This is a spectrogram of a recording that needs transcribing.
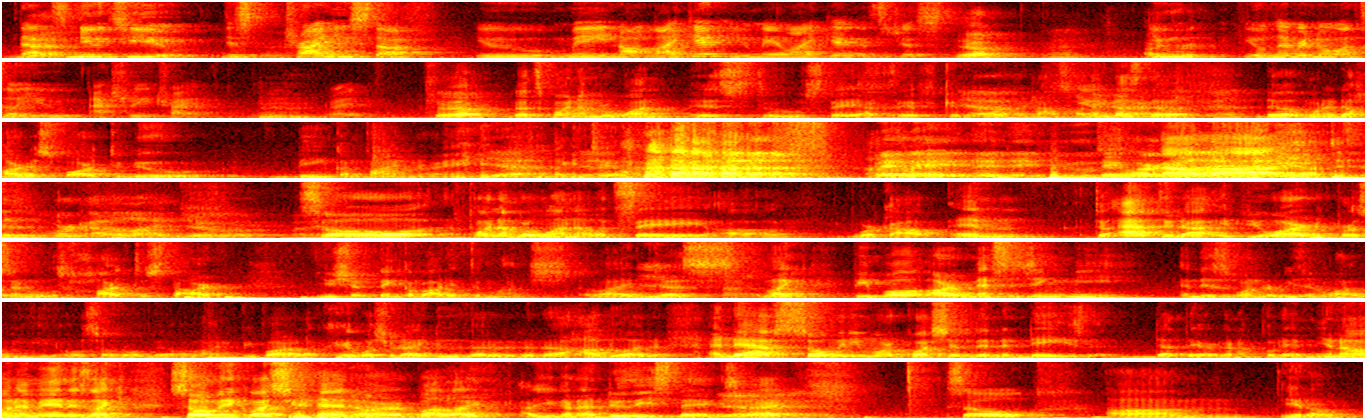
that's Yeah. new to you. Just try new stuff. You may not like it, you may like it. It's just yeah Right. i you agree you'll never know until you actually try it, Mm. right? So yeah, that's point number one is to stay active, keep Yeah. working out. I Yeah. think that's the Yeah. the one of the hardest part to do, being confined, right? Yeah, like in yeah. jail. wait, wait, they, they do. They just work out a lot, eat, yeah. Just work out a lot in jail, bro. So point number one, I would say uh, work out. And to add to that, if you are the person who's hard to start, you shouldn't think about it too much. Like Mm. just like people are messaging me, and this is one of the reasons why we also rolled it online. People are like, "Hey, what should I do? Da, da, da, da. How do I?" Do? And they have so many more questions than the days that they're gonna put in. You know what I mean? It's like so many questions, or but like, are you gonna do these things, yeah, right? yeah, yeah. So, um, you know,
